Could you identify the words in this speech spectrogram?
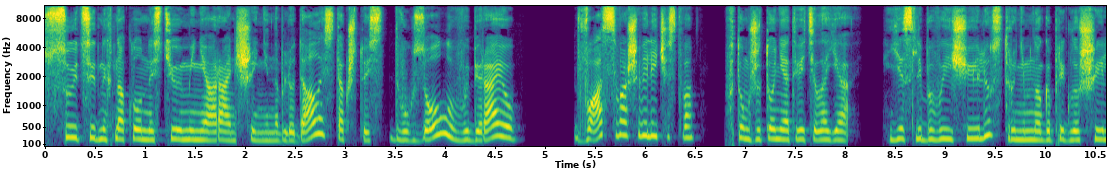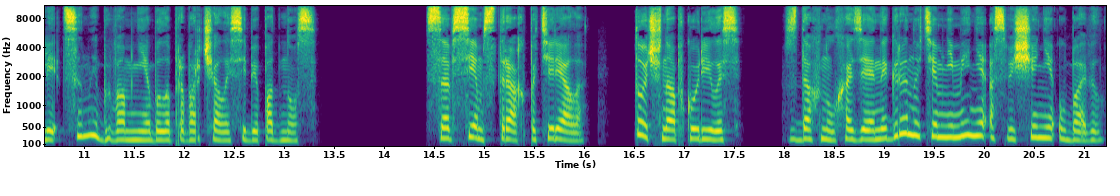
суицидных наклонностей у меня раньше не наблюдалось, так что из двух зол выбираю вас, ваше величество». В том же тоне ответила я. «Если бы вы еще и люстру немного приглушили, цены бы вам не было», проворчала себе под нос. «Совсем страх потеряла. Точно обкурилась», вздохнул хозяин игры, но тем не менее освещение убавил.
